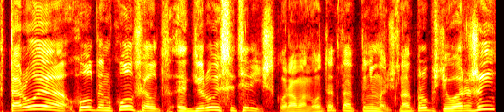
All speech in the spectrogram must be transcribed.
Второе, Холден Колфилд – герой сатирического романа. Вот это надо понимать, что «Над пропастью воржи»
